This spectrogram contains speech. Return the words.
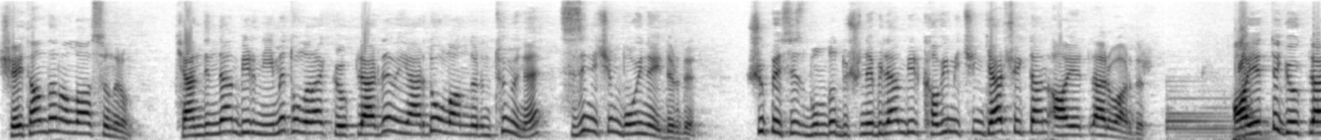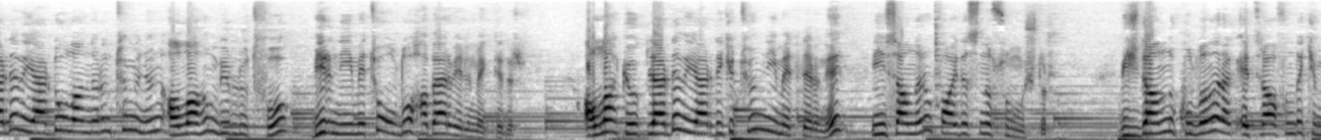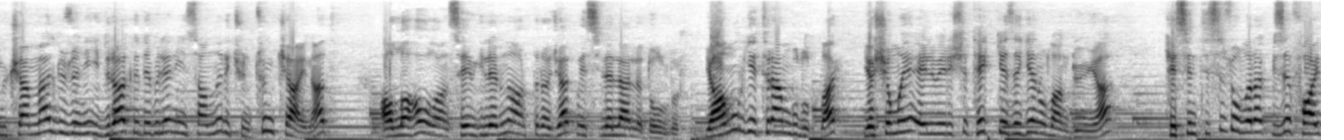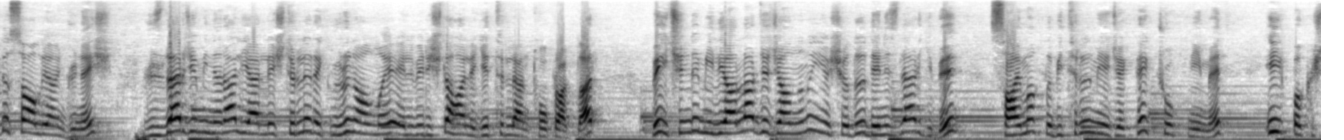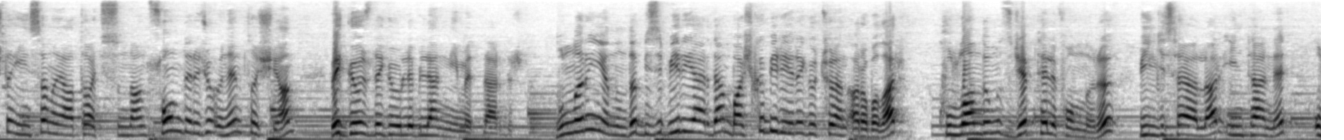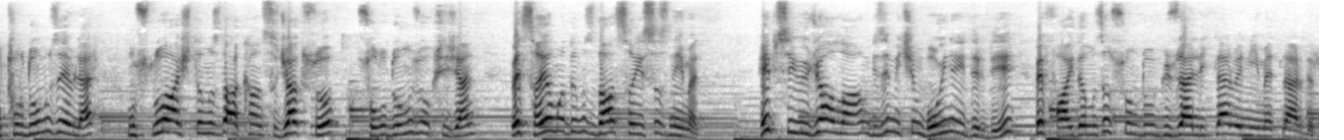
Şeytandan Allah'a sınırım. Kendinden bir nimet olarak göklerde ve yerde olanların tümüne sizin için boyun eğdirdi. Şüphesiz bunda düşünebilen bir kavim için gerçekten ayetler vardır. Ayette göklerde ve yerde olanların tümünün Allah'ın bir lütfu, bir nimeti olduğu haber verilmektedir. Allah göklerde ve yerdeki tüm nimetlerini insanların faydasına sunmuştur. Vicdanını kullanarak etrafındaki mükemmel düzeni idrak edebilen insanlar için tüm kainat Allah'a olan sevgilerini artıracak vesilelerle doldur. Yağmur getiren bulutlar, yaşamaya elverişli tek gezegen olan dünya, kesintisiz olarak bize fayda sağlayan güneş, yüzlerce mineral yerleştirilerek ürün almaya elverişli hale getirilen topraklar ve içinde milyarlarca canlının yaşadığı denizler gibi saymakla bitirilmeyecek pek çok nimet, ilk bakışta insan hayatı açısından son derece önem taşıyan ve gözle görülebilen nimetlerdir. Bunların yanında bizi bir yerden başka bir yere götüren arabalar, kullandığımız cep telefonları, bilgisayarlar, internet, oturduğumuz evler, musluğu açtığımızda akan sıcak su, soluduğumuz oksijen ve sayamadığımız daha sayısız nimet. Hepsi Yüce Allah'ın bizim için boyun eğdirdiği ve faydamıza sunduğu güzellikler ve nimetlerdir.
